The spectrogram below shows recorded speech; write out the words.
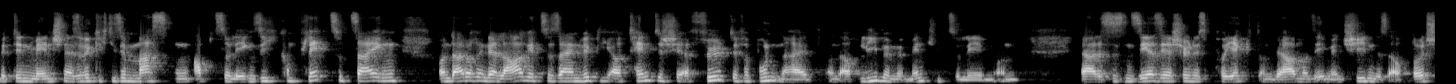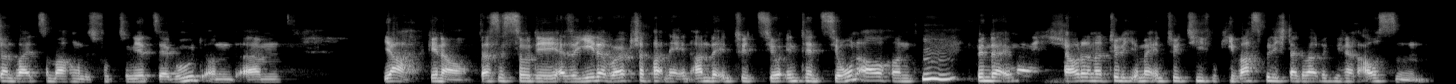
mit den Menschen, also wirklich diese Masken abzulegen, sich komplett zu zeigen und dadurch in der Lage zu sein, wirklich authentische, erfüllte Verbundenheit und auch Liebe mit Menschen zu leben. Und ja, das ist ein sehr, sehr schönes Projekt und wir haben uns eben entschieden, das auch deutschlandweit zu machen und es funktioniert sehr gut und ähm, ja, genau. Das ist so die, also jeder Workshop hat eine andere Intuition, Intention auch und mhm. ich bin da immer, ich schaue da natürlich immer intuitiv, okay, was will ich da gerade wirklich nach außen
